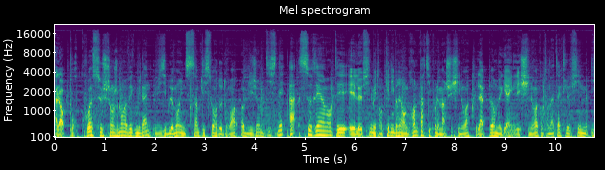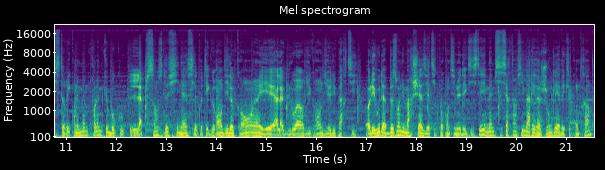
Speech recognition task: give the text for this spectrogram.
Alors pourquoi ce changement avec Mulan? Visiblement une simple histoire de droit obligeant Disney à se réinventer, et le film étant calibré en grande partie pour le marché chinois, la peur me gagne. Les Chinois, quand on attaque le film historique, ont le même problème que beaucoup. L'absence de finesse, le côté grandiloquent et à la gloire du grand dieu du parti. Hollywood a besoin du marché asiatique pour continuer d'exister, et même si certains films arrivent à jongler avec les contraintes,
